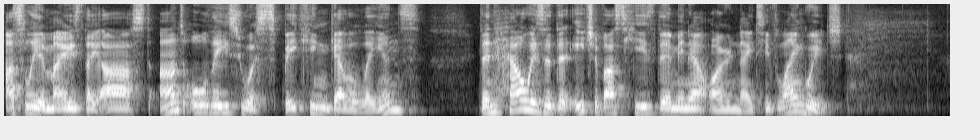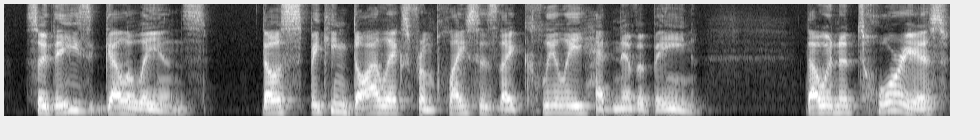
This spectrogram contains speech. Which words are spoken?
Utterly amazed, they asked, Aren't all these who are speaking Galileans? then how is it that each of us hears them in our own native language? So these Galileans, they were speaking dialects from places they clearly had never been. They were notorious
